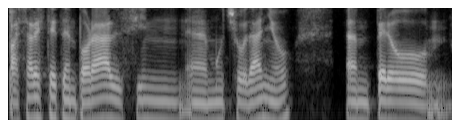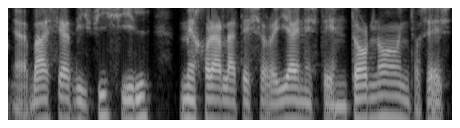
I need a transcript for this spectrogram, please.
pasar este temporal sin eh, mucho daño, em, pero eh, va a ser difícil mejorar la tesorería en este entorno. Entonces,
